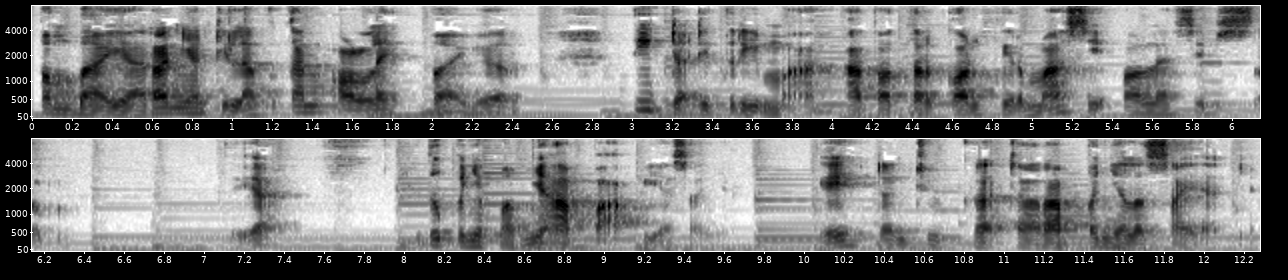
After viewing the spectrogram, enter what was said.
pembayaran yang dilakukan oleh buyer tidak diterima atau terkonfirmasi oleh sistem. Ya. Itu penyebabnya apa biasanya? Oke, dan juga cara penyelesaiannya.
